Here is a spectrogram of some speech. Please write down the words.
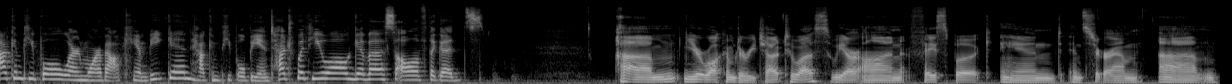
How can people learn more about Camp Beacon? How can people be in touch with you all? Give us all of the goods. Um, you're welcome to reach out to us. We are on Facebook and Instagram. Um,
